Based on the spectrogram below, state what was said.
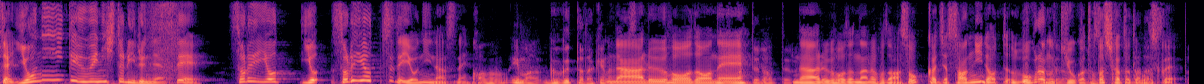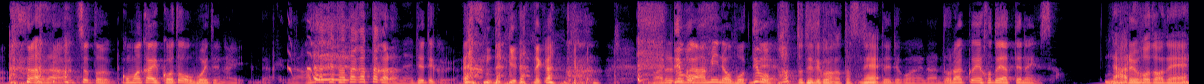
じゃあ4人いて上に1人いるんじゃなくて、それよ、よ、それ4つで4人なんですね。かな？今、ググっただけなんですなるほどねて。る合ってる。なるほど、なるほど。あ、そっか。じゃあ3人であって、僕らの記憶が正しかったってことですね。た。ただ、ちょっと細かいことを覚えてないんだけど。あんだけ戦ったからね、出てくるよね。だけ戦って。バルログ網登って。でもパッと出てこなかったですね。出てこない。だからドラクエほどやってないんですよ。なるほどね。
